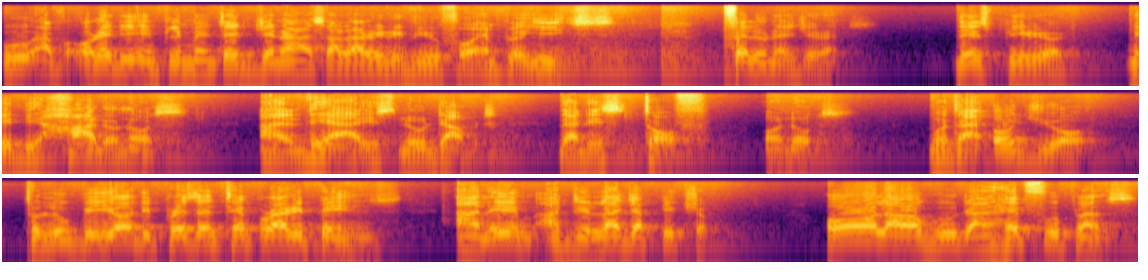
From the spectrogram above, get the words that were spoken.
who have already implemented general salary review for employees. Fellow Nigerians, this period may be hard on us, and there is no doubt that it's tough on us. But I urge you all to look beyond the present temporary pains and aim at the larger picture. All our good and helpful plans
